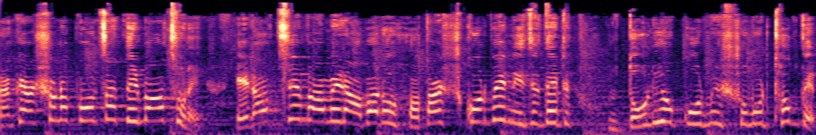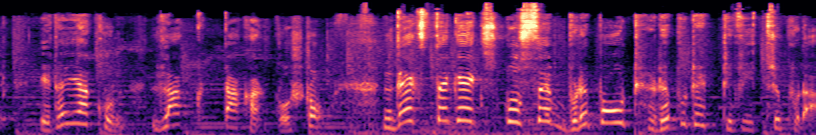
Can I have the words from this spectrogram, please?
নাকি আসন্ন পঞ্চায়েত নির্বাচনে এ রাজ্যে বামেরা আবারও হতাশ করবে নিজেদের দলীয় কর্মী সমর্থকদের? এটাই এখন লাখ টাকার প্রশ্ন। ডেস্ক থেকে exclusive report reported TV Tripura.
